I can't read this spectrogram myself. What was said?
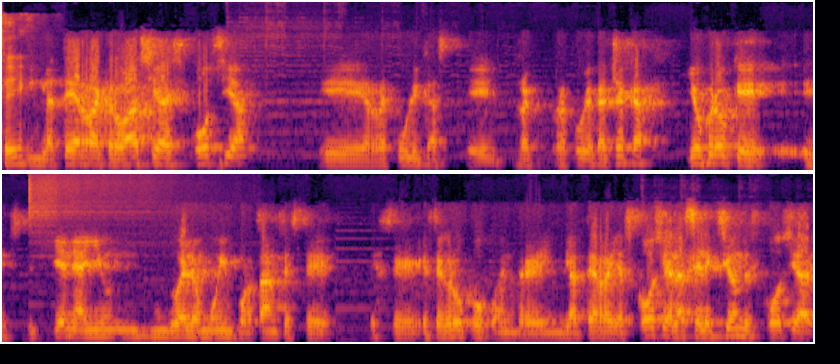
Inglaterra, Croacia, Escocia, eh, República, eh, República Checa. Yo creo que este, tiene ahí un, un, duelo muy importante este, este, este grupo entre Inglaterra y Escocia. La selección de Escocia,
